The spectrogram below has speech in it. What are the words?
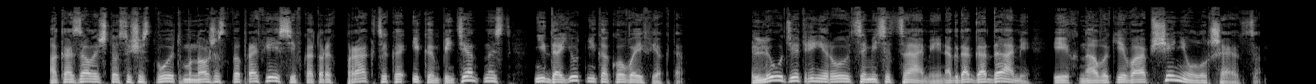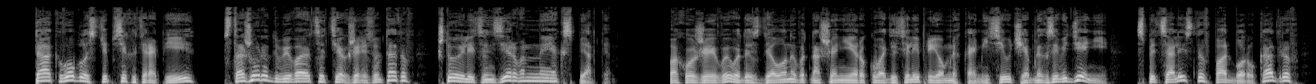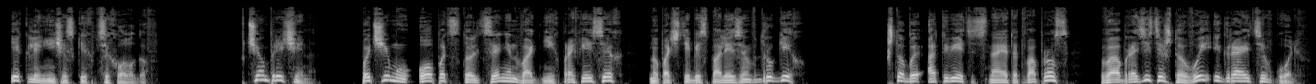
Оказалось, что существует множество профессий, в которых практика и компетентность не дают никакого эффекта. Люди тренируются месяцами, иногда годами, и их навыки вообще не улучшаются. Так, в области психотерапии стажеры добиваются тех же результатов, что и лицензированные эксперты. Похожие выводы сделаны в отношении руководителей приемных комиссий учебных заведений, специалистов по отбору кадров и клинических психологов. В чем причина? Почему опыт столь ценен в одних профессиях, но почти бесполезен в других? Чтобы ответить на этот вопрос, вообразите, что вы играете в гольф.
